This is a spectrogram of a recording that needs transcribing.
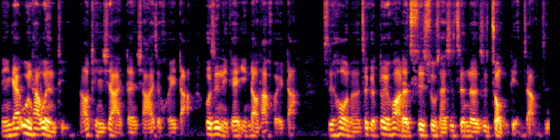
你应该问他问题，然后停下来等小孩子回答，或是你可以引导他回答之后呢，这个对话的次数才是真的是重点，这样子。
